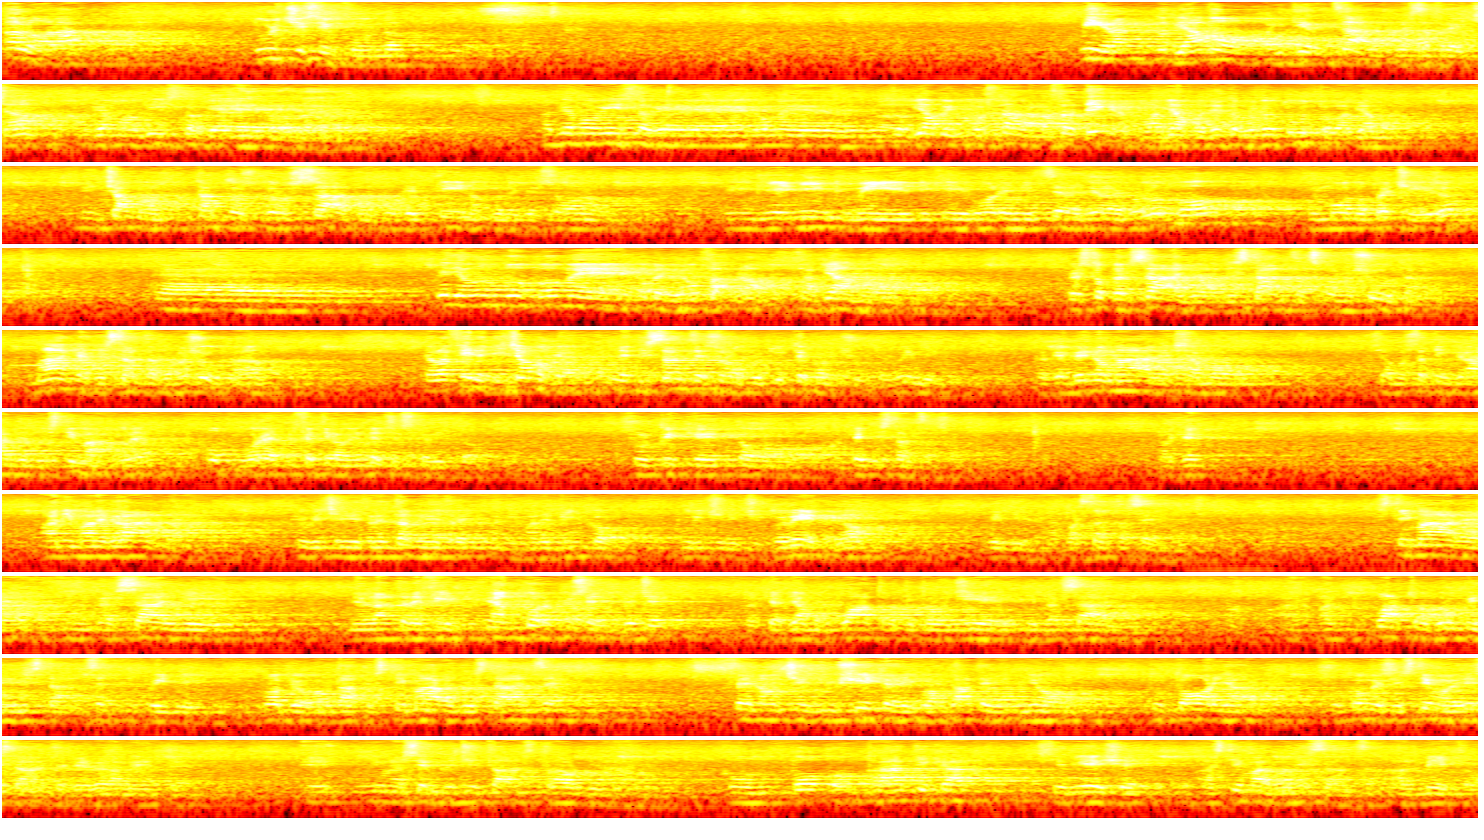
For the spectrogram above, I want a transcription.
Allora, dulcis in fundo. Mira, dobbiamo indirizzare questa freccia, no? Abbiamo visto che abbiamo visto che come dobbiamo impostare la nostra tecnica, abbiamo detto proprio tutto, abbiamo diciamo tanto sgrossato un pochettino quelli che sono gli enigmi di chi vuole iniziare a girare con lo po' in modo preciso. Eh, vediamo un po' come, come dobbiamo fare, no? abbiamo questo bersaglio a distanza sconosciuta, ma anche a distanza conosciuta, no? alla fine diciamo che le distanze sono tutte conosciute, quindi perché bene o male siamo, siamo stati in grado di stimarle, oppure effettivamente c'è scritto sul picchetto a che distanza sono. Perché animale grande più vicino di 30 metri, animale piccolo più vicino di 5 metri, no? Quindi è abbastanza semplice stimare i bersagli nell'antelefilm è ancora più semplice perché abbiamo quattro tipologie di bersagli quattro gruppi di distanze quindi proprio guardate stimare le distanze se non ci riuscite riguardatevi il mio tutorial su come si stimano le distanze che veramente è di una semplicità straordinaria. Con poco pratica si riesce a stimare la distanza al metro.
